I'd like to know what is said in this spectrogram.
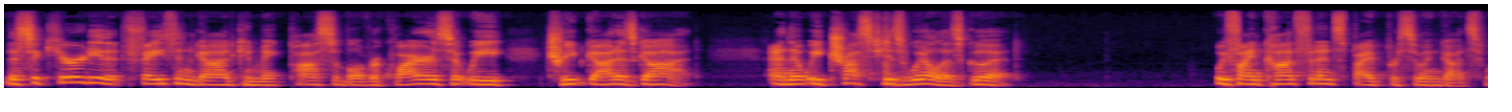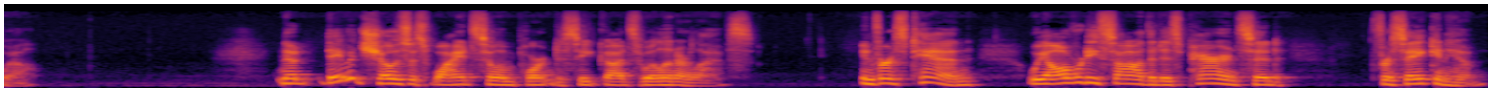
The security that faith in God can make possible requires that we treat God as God and that we trust His will as good. We find confidence by pursuing God's will. Now, David shows us why it's so important to seek God's will in our lives. In verse 10, we already saw that his parents had forsaken him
